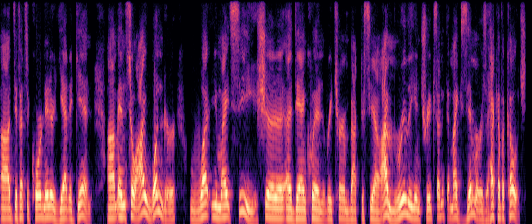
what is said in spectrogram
uh, defensive coordinator yet again. Um, and so I wonder what you might see should uh, Dan Quinn return back to Seattle. I'm really intrigued because I think that Mike Zimmer is a heck of a coach.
